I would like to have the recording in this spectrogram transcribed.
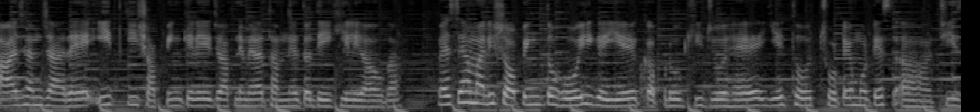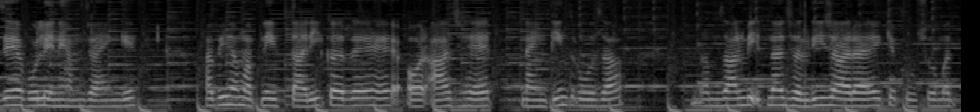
आज हम जा रहे हैं ईद की शॉपिंग के लिए, जो आपने मेरा थंबनेल तो देख ही लिया होगा। वैसे हमारी शॉपिंग तो हो ही गई है, कपड़ों की जो है, ये तो छोटे मोटे चीज़ें हैं, वो लेने हम जाएँगे। अभी हम अपनी इफ्तारी कर रहे हैं और आज है नाइनटीन रोज़ा। रमज़ान भी इतना जल्दी जा रहा है कि पूछो मत,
